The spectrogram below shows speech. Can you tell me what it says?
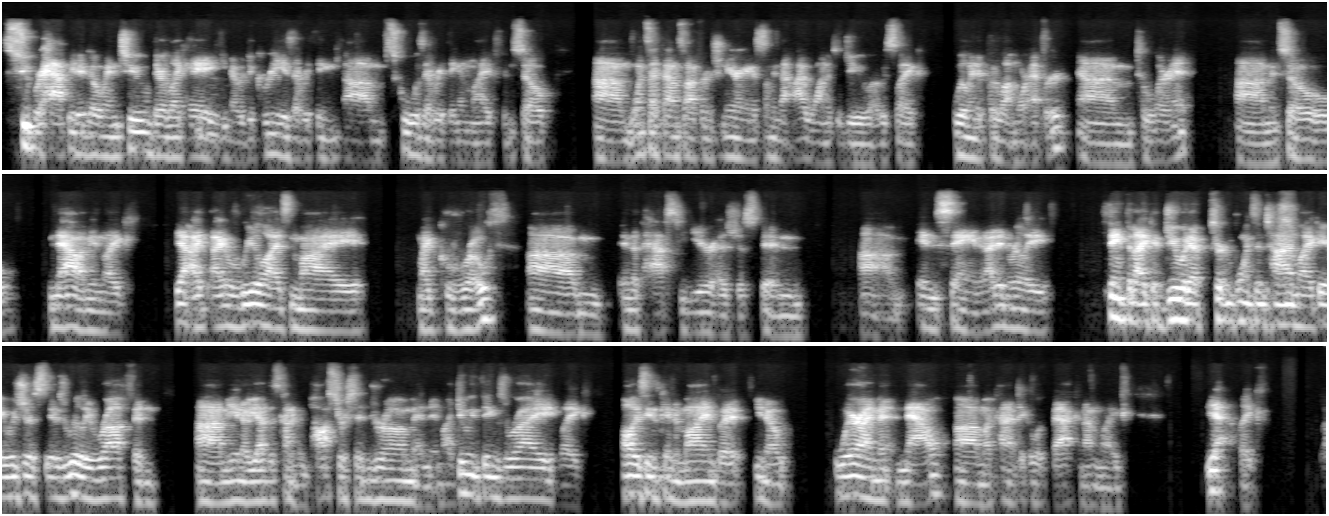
super happy to go into. They're like, hey, you know, degree is everything. Um, school is everything in life. And so um, once I found software engineering as something that I wanted to do, I was like willing to put a lot more effort um, to learn it. Um, and so now, I mean, like, yeah, I, I realized my my growth um, in the past year has just been um, insane, and I didn't really think that I could do it at certain points in time. Like, it was just it was really rough, and um, you know, you have this kind of imposter syndrome, and am I doing things right? Like, all these things came to mind, but you know, where I'm at now, um, I kind of take a look back and I'm like, yeah, like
